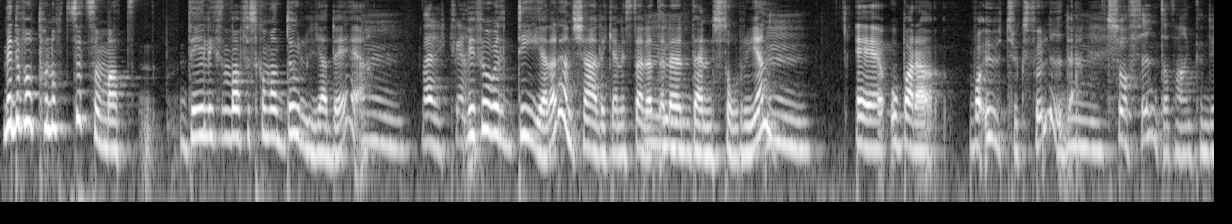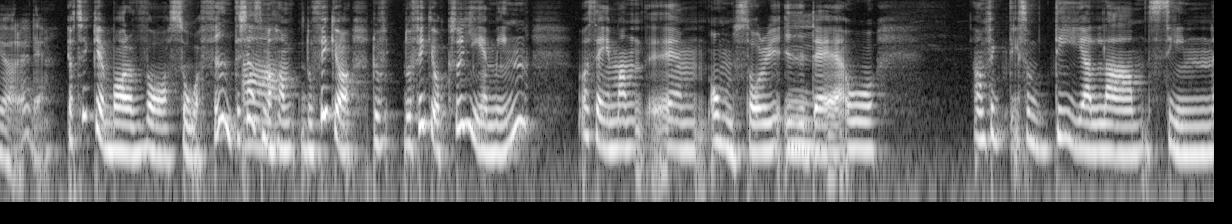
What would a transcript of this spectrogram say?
Men det var på något sätt som att det är liksom, varför ska man dölja det? mm, verkligen. Vi får väl dela den kärleken istället, eller den sorgen. Mm, Eh, och bara vara uttrycksfull i det. mm, så fint att han kunde göra det. Jag tycker bara var så fint. Det känns Ja. som att han, då fick jag, då, då fick jag också ge min, vad säger man, eh, omsorg Mm. i det. Och han fick liksom dela sin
